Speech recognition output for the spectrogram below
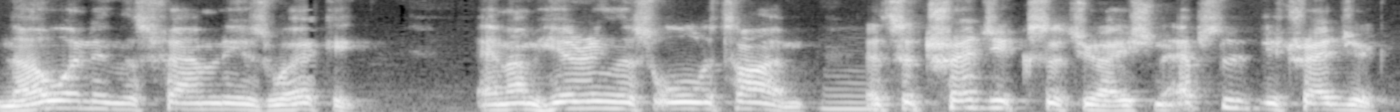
no one in this family is working. And I'm hearing this all the time. Mm. It's a tragic situation, absolutely tragic.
